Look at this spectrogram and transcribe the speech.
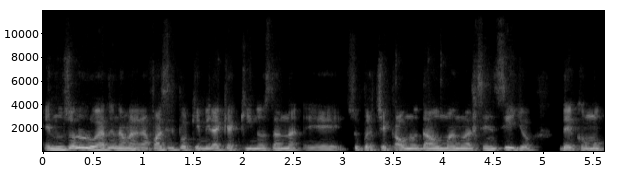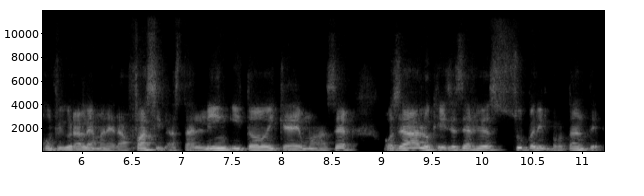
en un solo lugar de una manera fácil, porque mira que aquí nos dan, eh, Super Checkout nos da un manual sencillo de cómo configurarla de manera fácil, hasta el link y todo y qué debemos hacer. O sea, lo que dice Sergio es súper importante.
